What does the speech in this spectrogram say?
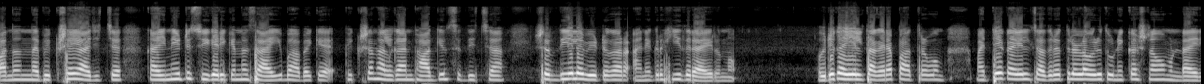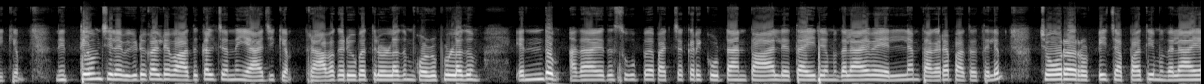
വന്നുനിന്ന് ഭിക്ഷ യാചിച്ച് കൈനീട്ടി സ്വീകരിക്കുന്ന സായി ബാബയ്ക്ക് ഭിക്ഷ നൽകാൻ ഭാഗ്യം സിദ്ധിച്ച ഷിർദിയിലെ വീട്ടുകാർ അനുഗ്രഹീതരായിരുന്നു. ഒരു കയ്യിൽ തകരപാത്രവും മറ്റേ കയ്യിൽ ചതുരത്തിലുള്ള ഒരു തുണിക്കഷ്ണവും ഉണ്ടായിരിക്കും. നിത്യവും ചില വീടുകളുടെ വാതുക്കൽ ചെന്ന് യാചിക്കും. ദ്രാവക രൂപത്തിലുള്ളതും കൊഴുപ്പുള്ളതും എന്തും അതായത് സൂപ്പ് പച്ചക്കറി കൂട്ടാൻ പാൽ തൈര് മുതലായവയെല്ലാം തകരപാത്രത്തിലും ചോറ് റൊട്ടി ചപ്പാത്തി മുതലായ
